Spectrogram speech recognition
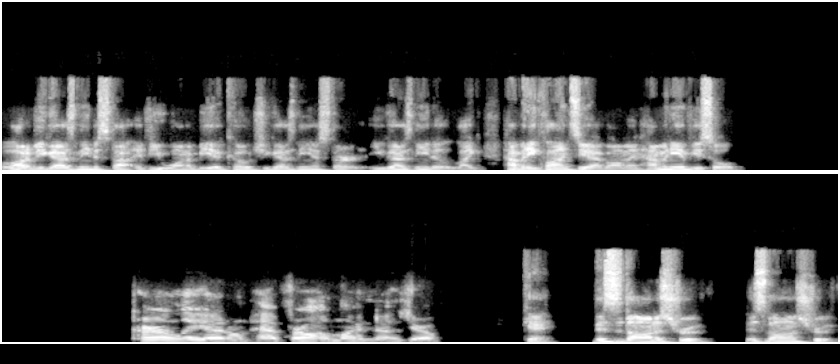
A lot of you guys need to stop. If you want to be a coach, you guys need to start. You guys need to like. How many clients do you have, Alman? How many have you sold? Currently, I don't have for online no zero. Okay, this is the honest truth. This is the honest truth.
